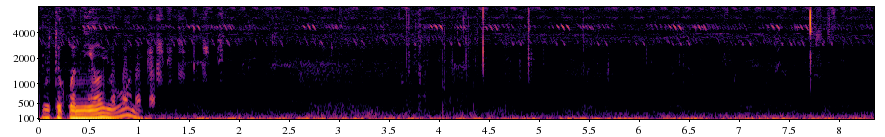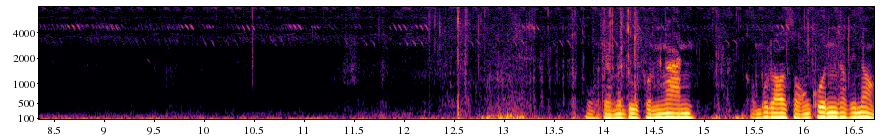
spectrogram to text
ดูแตะคนเหนียวอยู่นะโอ้เดี๋ยวมาดูผลงาน ของพวกเราสองคนครับพี่น้อง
